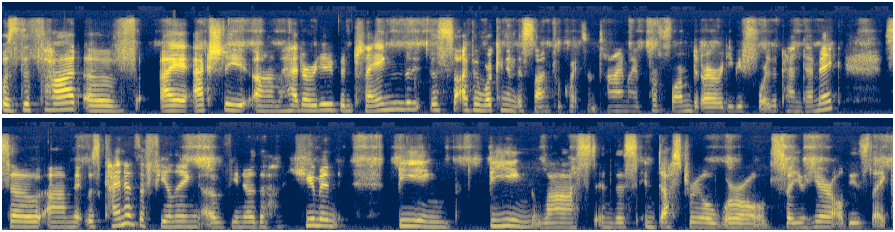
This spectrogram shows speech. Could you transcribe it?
was the thought of I actually um, had already been playing the, this. I've been working on this song for quite some time. I performed it already before the pandemic, so um, it was kind of the feeling of you know the human being being lost in this industrial world. So you hear all these like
